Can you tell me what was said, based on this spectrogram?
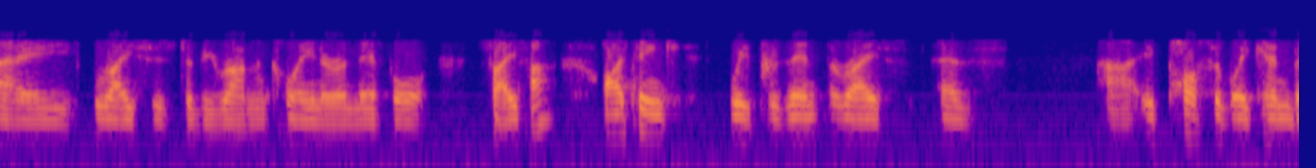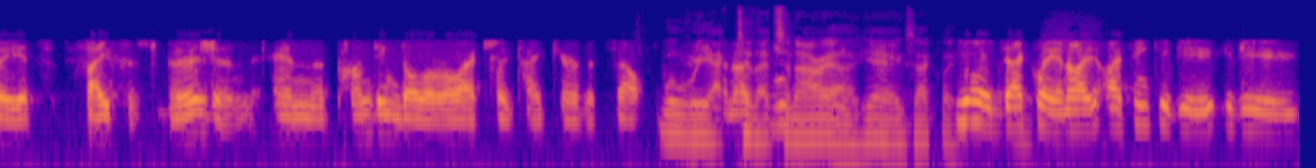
a race is to be run cleaner and therefore safer. I think we present the race as uh, it possibly can be its safest version, and the punting dollar will actually take care of itself. We'll react and to I that think, scenario. Yeah, exactly. Yeah, exactly. And I, I think if you if you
